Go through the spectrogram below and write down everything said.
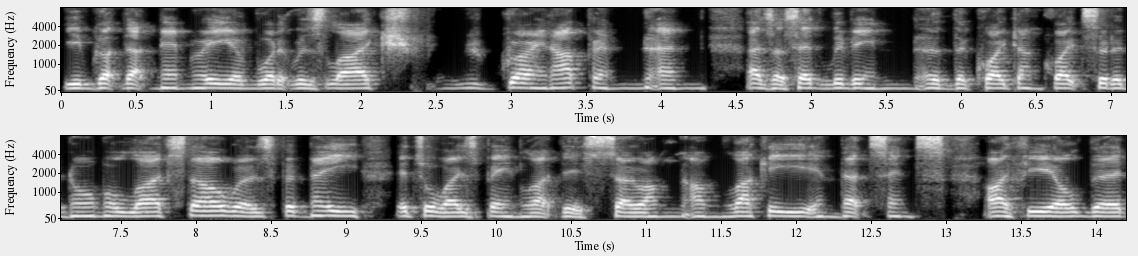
you've got that memory of what it was like growing up and and as i said living uh, the quote unquote sort of normal lifestyle whereas for me it's always been like this. So i'm i'm lucky in that sense. I feel that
